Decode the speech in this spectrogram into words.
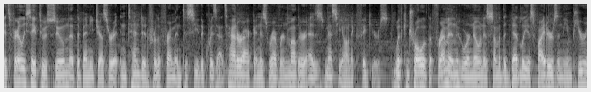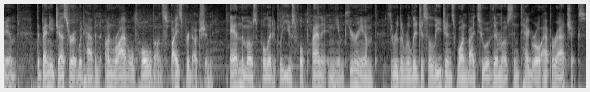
It's fairly safe to assume that the Bene Gesserit intended for the Fremen to see the Kwisatz Haderach and his Reverend Mother as messianic figures. With control of the Fremen, who are known as some of the deadliest fighters in the Imperium, the Bene Gesserit would have an unrivaled hold on spice production and the most politically useful planet in the Imperium, through the religious allegiance won by two of their most integral apparatchiks.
